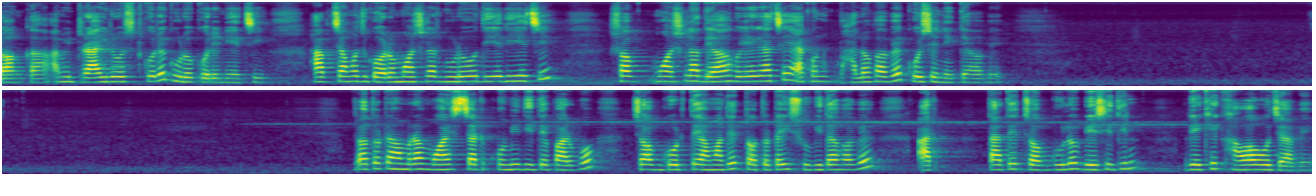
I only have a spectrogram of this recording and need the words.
লঙ্কা। আমি ড্রাই রোস্ট করে গুঁড়ো করে নিয়েছি। হাফ চামচ গরম মশলার গুঁড়োও দিয়ে দিয়েছি। সব মশলা দেওয়া হয়ে গেছে, এখন ভালোভাবে কষে নিতে হবে। যতটা আমরা ময়েশ্চার কমিয়ে দিতে পারব, চপ গড়তে আমাদের ততটাই সুবিধা হবে। আর তাতে চপগুলো বেশি দিন রেখে খাওয়াও যাবে।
